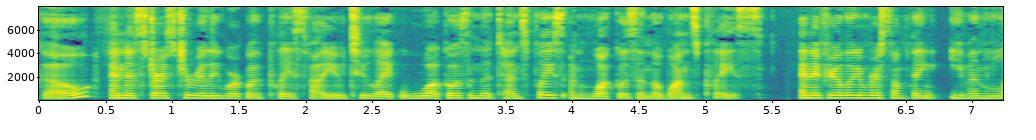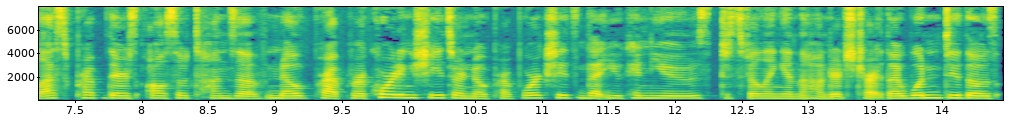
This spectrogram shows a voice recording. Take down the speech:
go. And it starts to really work with place value to like what goes in the tens place and what goes in the ones place. And if you're looking for something even less prep, there's also tons of no prep recording sheets or no prep worksheets that you can use just filling in the hundreds chart. I wouldn't do those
